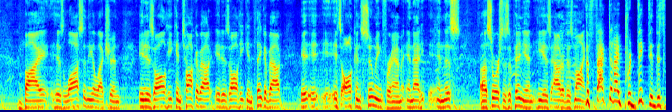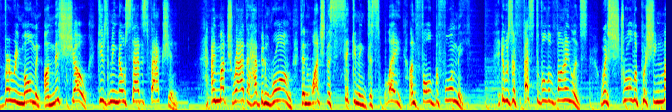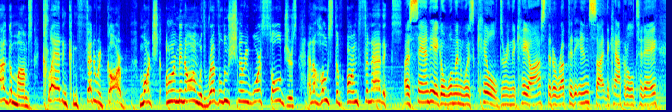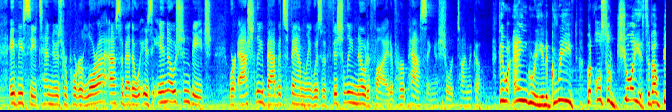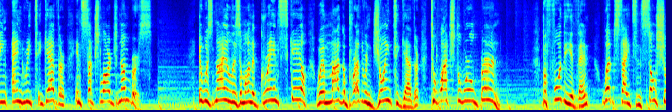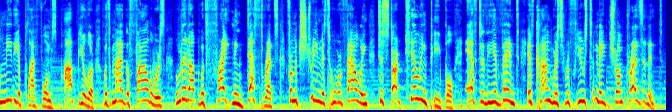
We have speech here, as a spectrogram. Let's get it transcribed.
by his loss in the election. It is all he can talk about. It is all he can think about. It, it, it's all consuming for him. And that, in this uh, source's opinion, he is out of his mind. The fact that I predicted this very moment on this show gives me no satisfaction. I much rather have been wrong than watch the sickening display unfold before me. It was a festival of violence where stroller pushing MAGA moms clad in Confederate garb marched arm in arm with Revolutionary War soldiers and a host of armed fanatics. A San Diego woman was killed during the chaos that erupted inside the Capitol today. ABC 10 News reporter Laura Acevedo is in Ocean Beach where Ashli Babbitt's family was officially notified of her passing a short time ago. They were angry and aggrieved, but also joyous about being angry together in such large numbers. It was nihilism on a grand scale where MAGA brethren joined together to watch the world burn. Before the event, websites and social media platforms popular with MAGA followers lit up with frightening death threats from extremists who were vowing to start killing people after the event if Congress refused to make Trump president.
